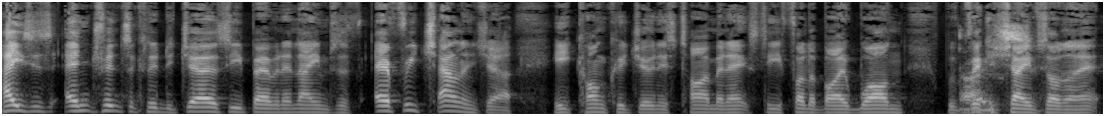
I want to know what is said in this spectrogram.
Hayes' entrance included jersey bearing the names of every challenger he conquered during his time in NXT, followed by one with nice. Ricochet's on it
